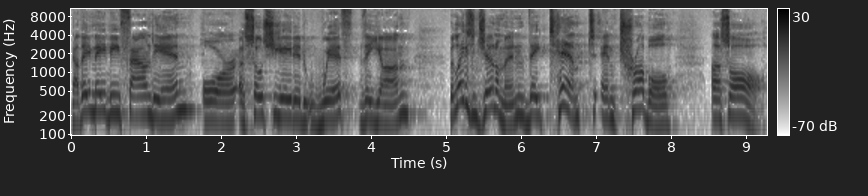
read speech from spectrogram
Now, they may be found in or associated with the young, but ladies and gentlemen, they tempt and trouble us all.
